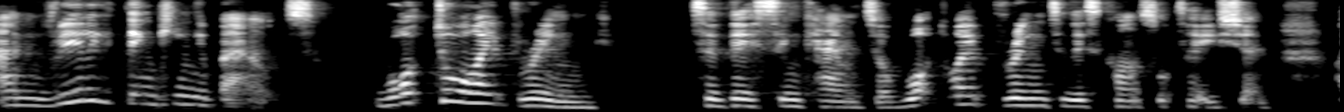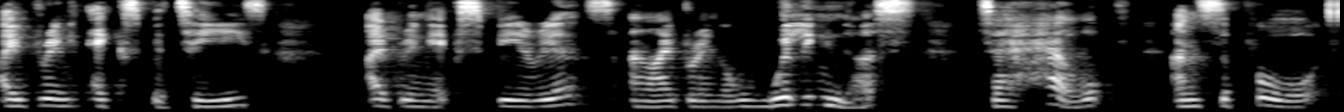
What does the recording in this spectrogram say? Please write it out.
and really thinking about what do I bring to this encounter? What do I bring to this consultation? I bring expertise, I bring experience, and I bring a willingness to help and support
